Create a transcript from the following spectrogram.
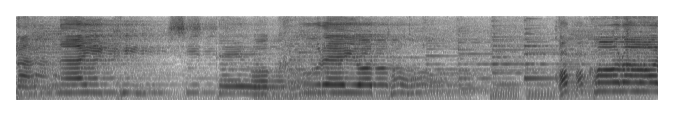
長生きしておくれよと。心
